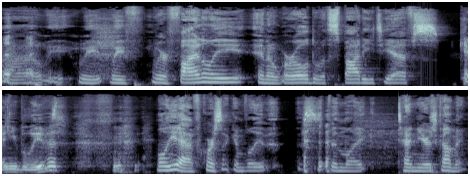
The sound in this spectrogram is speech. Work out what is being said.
uh, we, we, we, we're finally in a world with spot ETFs. Can you believe it? Well, yeah, of course I can believe it. This has been like 10 years coming.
